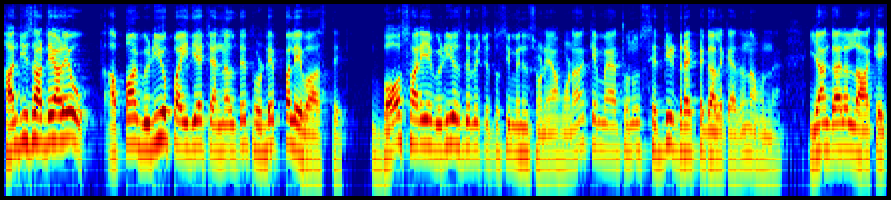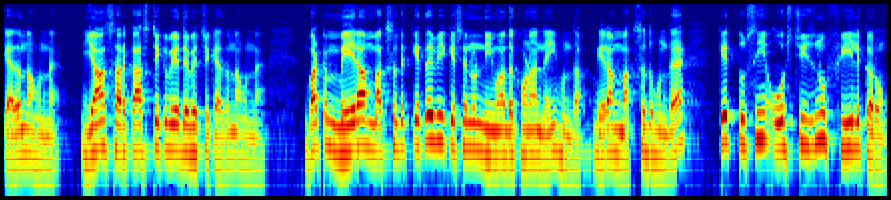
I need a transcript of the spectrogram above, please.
ਹਾਂਜੀ ਸਾਡੇ ਵਾਲਿਓ, ਆਪਾਂ ਵੀਡੀਓ ਪਾਈ ਦੀ ਆ ਚੈਨਲ ਤੇ ਤੁਹਾਡੇ ਭਲੇ ਵਾਸਤੇ। ਬਹੁਤ ਸਾਰੀਆਂ ਵੀਡੀਓਜ਼ ਦੇ ਵਿੱਚ ਤੁਸੀਂ ਮੈਨੂੰ ਸੁਣਿਆ ਹੋਣਾ ਕਿ ਮੈਂ ਤੁਹਾਨੂੰ ਸਿੱਧੀ ਡਾਇਰੈਕਟ ਗੱਲ ਕਹਿ ਦਿੰਦਾ ਹੁੰਦਾ ਜਾਂ ਗੱਲ ਲਾ ਕੇ ਕਹਿ ਦਿੰਦਾ ਹੁੰਦਾ ਜਾਂ ਸਰਕਾਸਟਿਕ ਵੇ ਦੇ ਵਿੱਚ ਕਹਿ ਦਿੰਦਾ ਹੁੰਦਾ ਬਟ ਮੇਰਾ ਮਕਸਦ ਕਿਤੇ ਵੀ ਕਿਸੇ ਨੂੰ ਨੀਵਾ ਦਿਖਾਉਣਾ ਨਹੀਂ ਹੁੰਦਾ। ਮੇਰਾ ਮਕਸਦ ਹੁੰਦਾ ਕਿ ਤੁਸੀਂ ਉਸ ਚੀਜ਼ ਨੂੰ ਫੀਲ ਕਰੋ।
